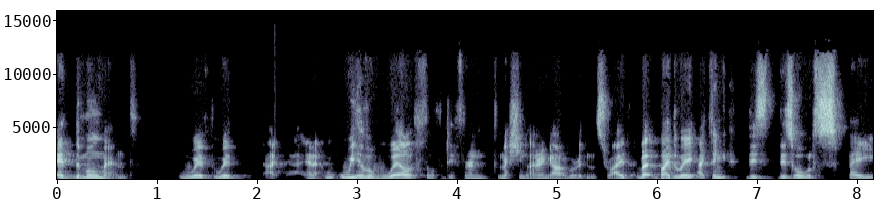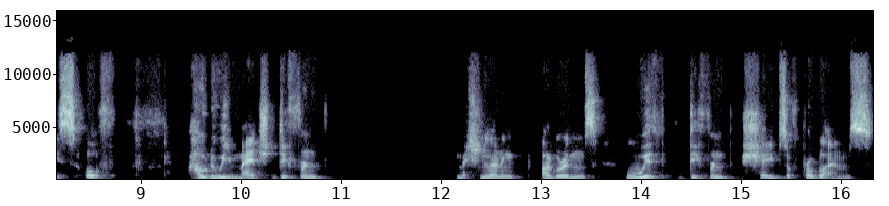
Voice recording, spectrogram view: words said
at the moment with with and we have a wealth of different machine learning algorithms, right? But by the way, I think this this whole space of how do we match different machine learning algorithms with different shapes of problems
